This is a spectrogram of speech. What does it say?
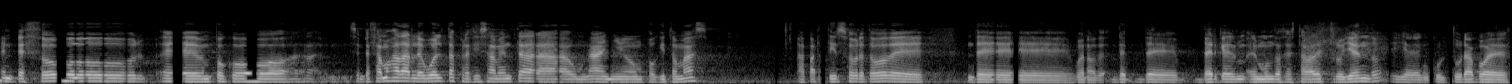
empezó eh, un poco, empezamos a darle vueltas precisamente a un año, un poquito más, a partir sobre todo de, bueno, de, ver que el, mundo se estaba destruyendo y en cultura pues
